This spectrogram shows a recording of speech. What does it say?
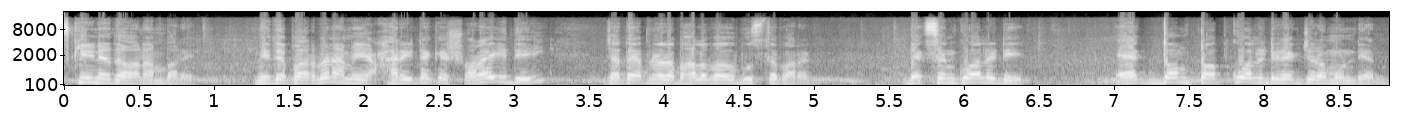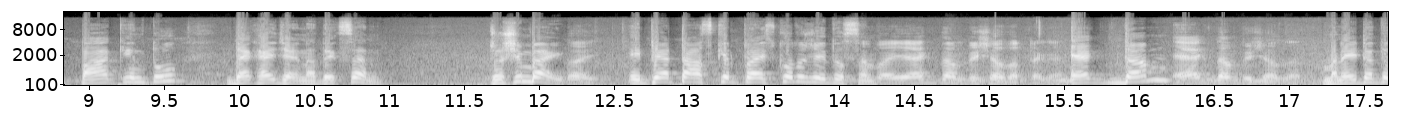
স্ক্রিনে দেওয়া নাম্বারে। নিতে পারবেন আমি হাড়িটাকে সরাই দিই যাতে আপনারা ভালোভাবে বুঝতে পারেন। দেখছেন কোয়ালিটি একদম টপ কোয়ালিটির একজোড়া মুন্ডিয়ান। পা কিন্তু দেখাই যায় না দেখছেন? জসিম ভাই ভাই। এই পেয়ারটা আজকের প্রাইস কত চাইতেছেন? ভাই একদম বিশ হাজার টাকা। একদম? একদম বিশ হাজার। মানে এটাতে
